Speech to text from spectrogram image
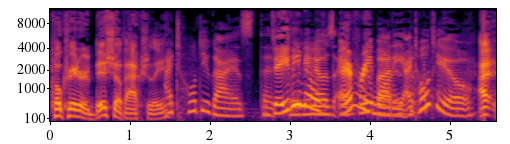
co-creator of Bishop, actually. I told you guys that Davey Davey, knows knows, everybody. I told you. I,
